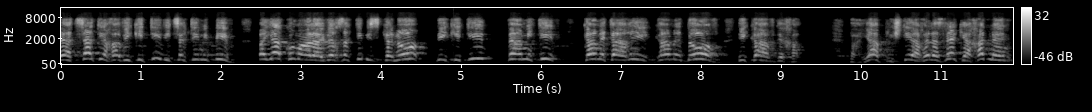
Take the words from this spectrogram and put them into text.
ויצאתי אחריו והכיתיו והצלתי מפיו. ויקום עליי והחזקתי בזקנו והכיתיו ועמיתיו. גם את הארי, גם את דוב, היכה עבדך. והיה פלישתי הראל הזה כאחד מהם,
